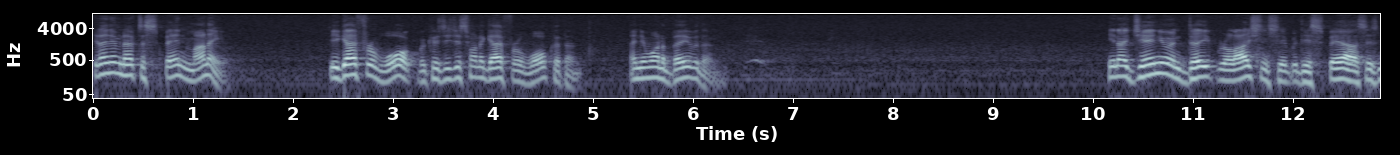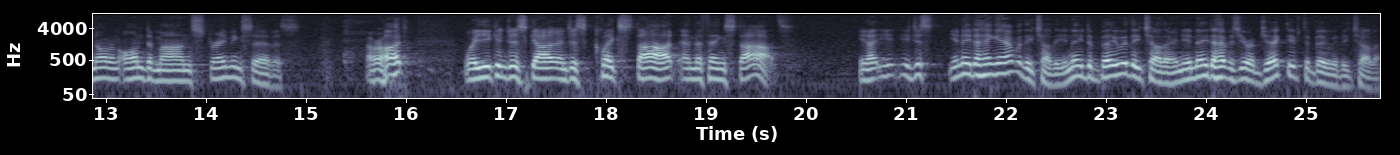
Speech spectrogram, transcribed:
You don't even have to spend money. Do you go for a walk because you just want to go for a walk with them and you want to be with them? You know, genuine, deep relationship with your spouse is not an on demand streaming service, all right? Where you can just go and just click start and the thing starts. You know, you, you just you need to hang out with each other. You need to be with each other, and you need to have as your objective to be with each other.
